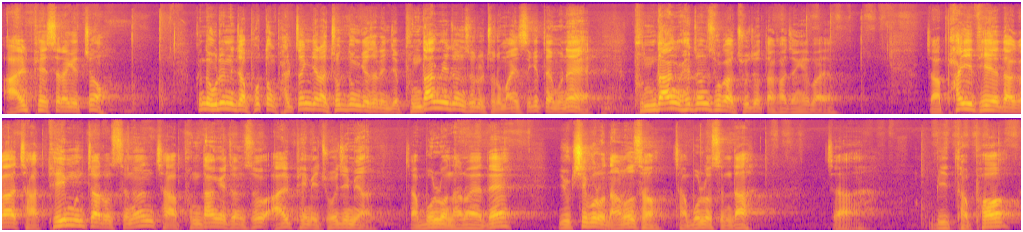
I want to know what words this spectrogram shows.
RPS라겠죠? 근데 우리는 이제 보통 발전기나 전동기에서는 이제 분당 회전수를 주로 많이 쓰기 때문에 분당 회전수가 주어졌다 가정해봐요. 자, 파이 D에다가 자, 대문자로 쓰는 자, 분당 회전수 RPM이 주어지면 자, 뭘로 나눠야 돼? 60으로 나눠서 자, 뭘로 쓴다? 자, 미터 퍼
